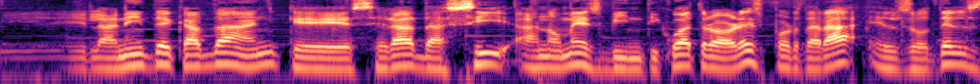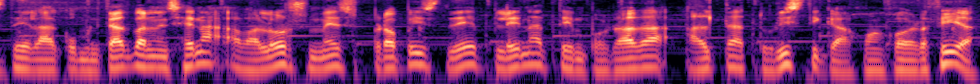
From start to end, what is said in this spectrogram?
I la nit de cap d'any, que serà d'ací a només 24 hores, portarà els hotels de la Comunitat Valenciana a valors més propis de plena temporada alta turística. Juanjo García.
